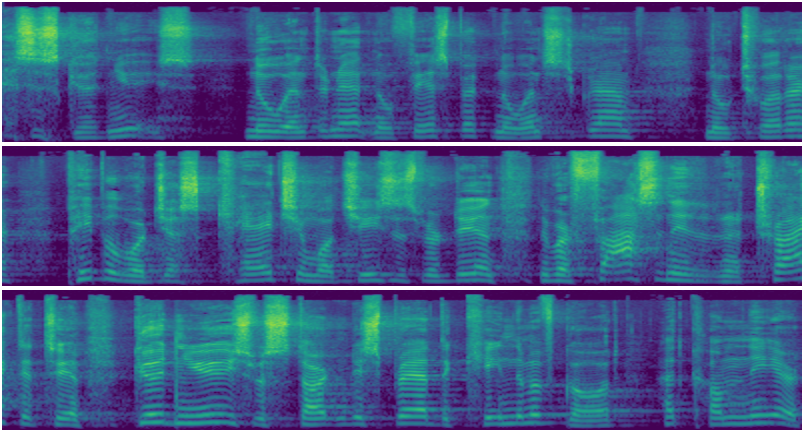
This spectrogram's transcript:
This is good news. No internet, no Facebook, no Instagram, no Twitter. People were just catching what Jesus was doing. They were fascinated and attracted to him. Good news was starting to spread. The kingdom of God had come near,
